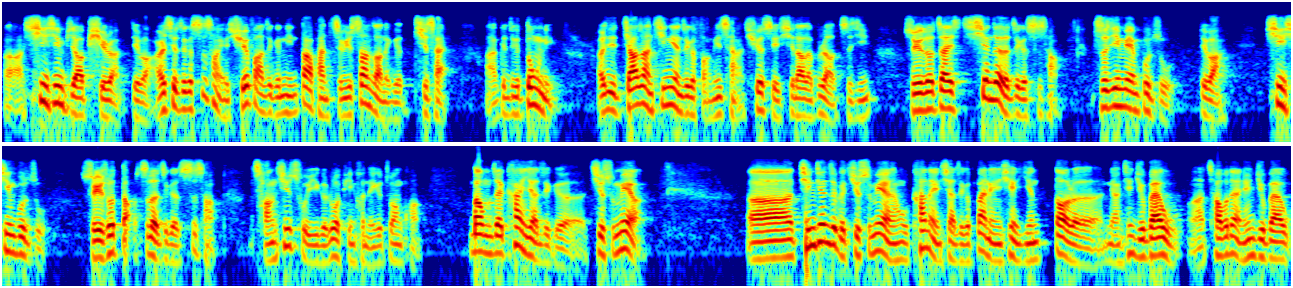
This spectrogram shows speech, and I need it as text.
啊信心比较疲软，对吧？而且这个市场也缺乏这个令大盘持续上涨的一个题材啊跟这个动力，而且加上今年这个房地产确实也吸纳了不少资金，所以说在现在的这个市场资金面不足，对吧？信心不足，所以说导致了这个市场。长期处于一个弱平衡的一个状况，那我们再看一下这个技术面啊，呃，今天这个技术面，我看了一下，这个半年线已经到了两千九百五啊，差不多两千九百五，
